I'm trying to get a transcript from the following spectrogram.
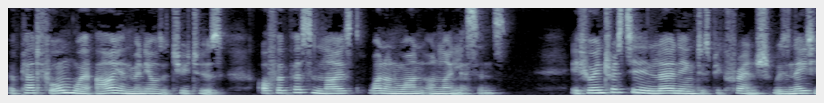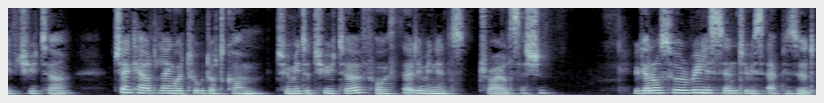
a platform where I and many other tutors offer personalized one-on-one online lessons. If you're interested in learning to speak French with a native tutor, check out languatalk.com to meet a tutor for a 30 minutes trial session. You can also re-listen to this episode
